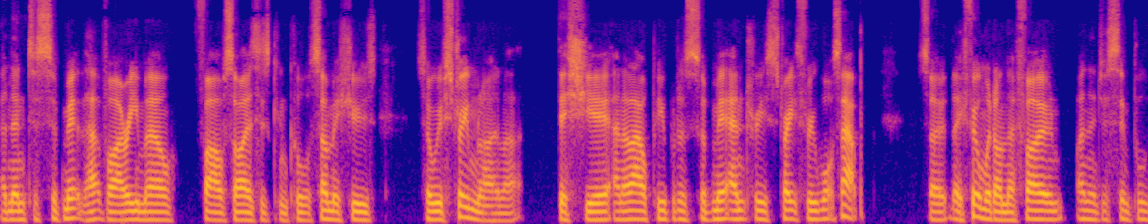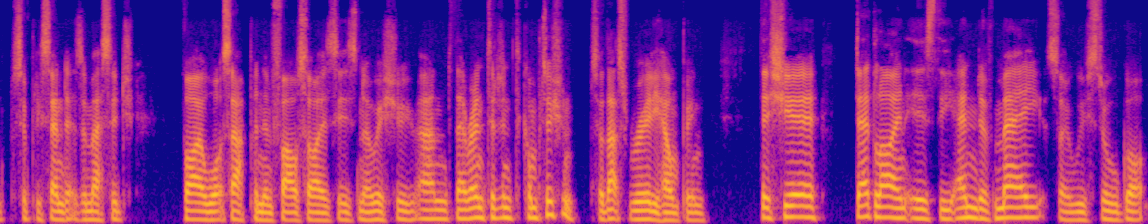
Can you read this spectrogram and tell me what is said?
and then to submit that via email. File sizes can cause some issues. So we've streamlined that this year and allow people to submit entries straight through WhatsApp. So they film it on their phone and then just simple simply send it as a message via WhatsApp and then file size is no issue and they're entered into the competition. So that's really helping. This year deadline is the end of May, so we've still got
